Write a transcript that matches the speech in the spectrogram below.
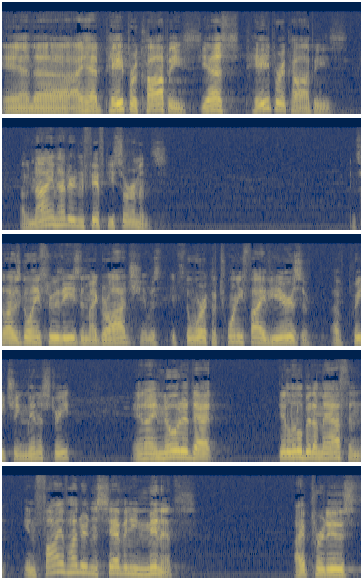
And uh, I had paper copies, yes, paper copies of 950 sermons. And so I was going through these in my garage. It was, it's the work of 25 years of, of preaching ministry. And I noted that did a little bit of math, and in 570 minutes, I produced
